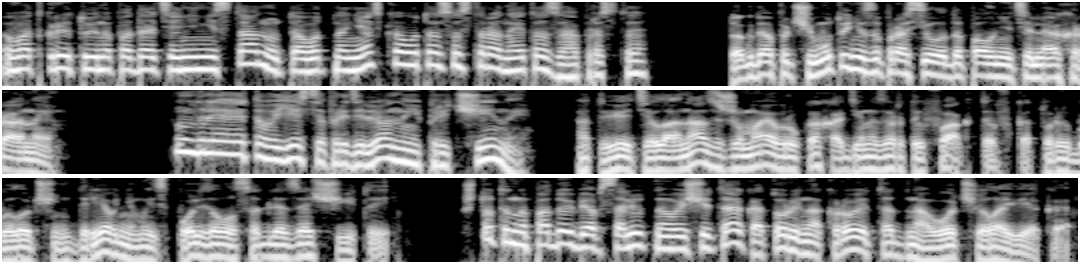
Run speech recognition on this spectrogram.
В открытую нападать они не станут, а вот нанять кого-то со стороны — это запросто». «Тогда почему ты не запросила дополнительной охраны?» «Для этого есть определенные причины», — ответила она, сжимая в руках один из артефактов, который был очень древним и использовался для защиты. Что-то наподобие абсолютного щита, который накроет одного человека.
